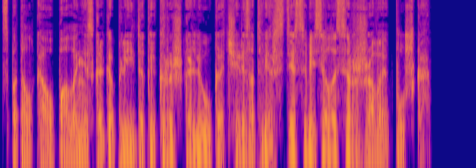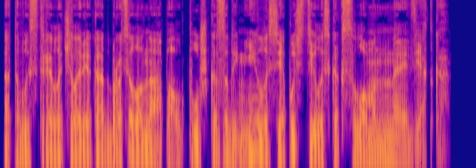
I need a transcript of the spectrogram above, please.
С потолка упало несколько плиток и крышка люка, через отверстие свесилась ржавая пушка. От выстрела человека отбросило на пол, пушка задымилась и опустилась, как сломанная ветка.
